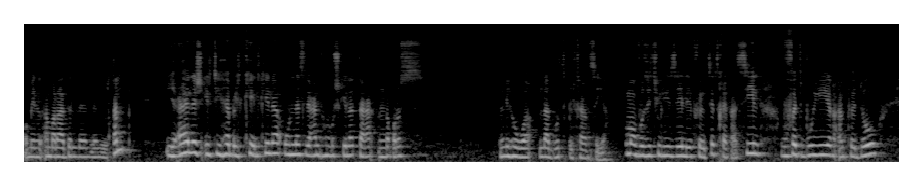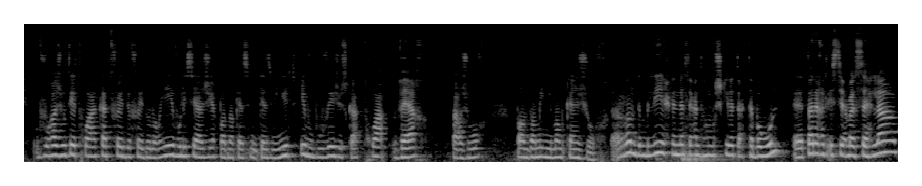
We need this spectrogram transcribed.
ومن الأمراض القلب يعالج التهاب الكلى والناس اللي عندهم مشكلة تاع النقرس اللي هو la goutte بالفرنسية. comment vous utilisez les feuilles c'est très facile vous faites bouillir un peu d'eau vous rajoutez 3 4 feuilles de feuilles de laurier vous laissez agir pendant 15 15 minutes et vous buvez jusqu'à 3 verres par jour pendant minimum 15 jours الرند مليح للناس اللي عندهم مشكله تاع التبول طريقه الاستعمال سهله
